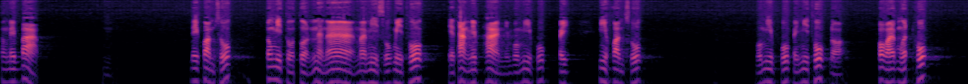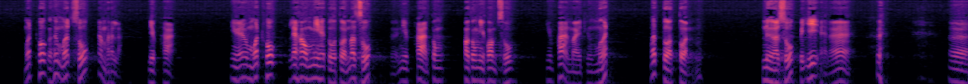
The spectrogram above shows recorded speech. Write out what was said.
ต้องได้บาปได้ความสุข ต้องมีตัวตนนะนะมามีสุขมีทุกข์แต่ทางนิพพานนี่บ่มีภพไปมีความสุขบ่มีภพไปมีทุกข์หรอก เพราะว่าเมื่อทุกข์เมื่อทุกข์ก็คือเมื่อสุขนั่นแหละนิพพานนี่ไงเมื่อทุกข์แล้วเขามีตัวตนมาสุขนิพพานต้องเขาต้องมีความสุขนิพพานหมายถึงเมื่อเมื่อตัวตนเหนือสุขไปอีกนะเออ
